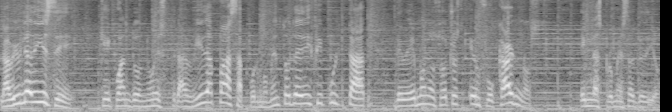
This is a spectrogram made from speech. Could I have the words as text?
La Biblia dice que cuando nuestra vida pasa por momentos de dificultad, debemos nosotros enfocarnos en las promesas de Dios.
